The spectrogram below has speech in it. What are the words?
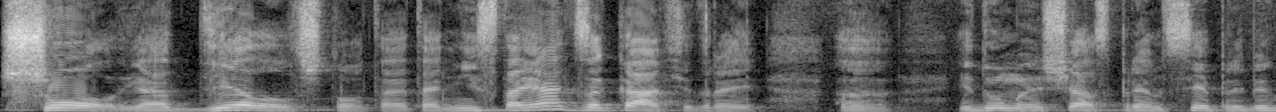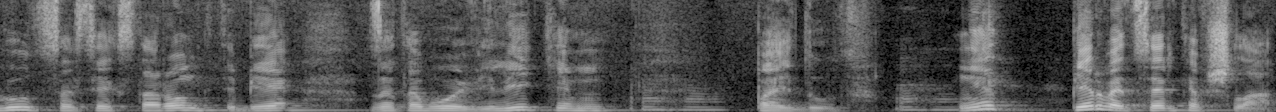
шел, я делал что-то. Это не стоять за кафедрой э, и думая, сейчас прям все прибегут со всех сторон к тебе, за тобой великим пойдут. Нет, первая церковь шла.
